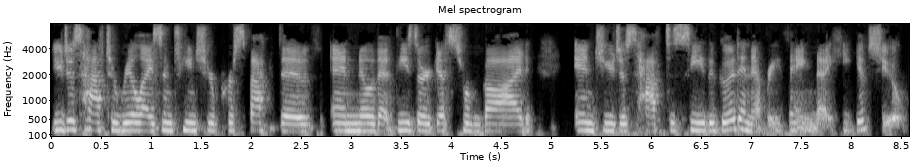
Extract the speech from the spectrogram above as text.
You just have to realize and change your perspective and know that these are gifts from God and you just have to see the good in everything that he gives you.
